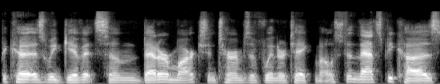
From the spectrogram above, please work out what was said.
because we give it some better marks in terms of winner take most, and that's because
